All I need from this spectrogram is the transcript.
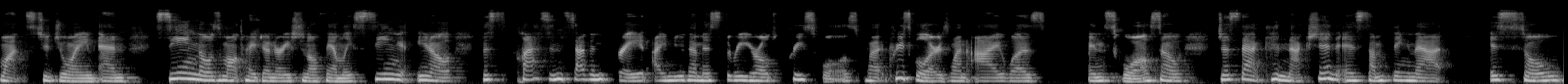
wants to join and seeing those multi-generational families seeing you know this class in 7th grade I knew them as 3-year-old preschools but preschoolers when I was in school so just that connection is something that is so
